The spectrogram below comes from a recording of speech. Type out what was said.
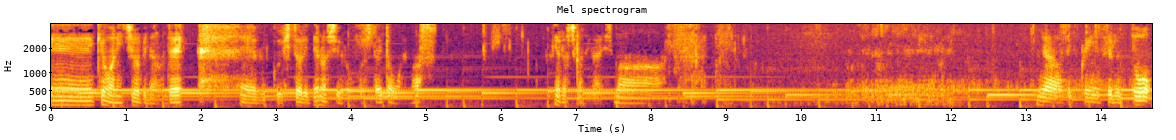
えー、今日は日曜日なので、えー、僕一人での収録をしたいと思います。よろしくお願いします。じゃあ、チェックインすると、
